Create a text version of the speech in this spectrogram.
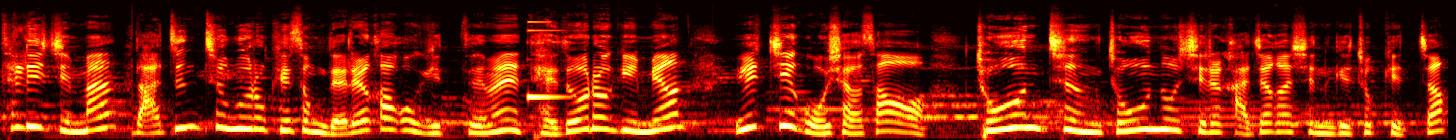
틀리지만 낮은 층으로 계속 내려가고 있기 때문에 되도록이면 일찍 오셔서 좋은 층, 좋은 호실을 가져가시는 게 좋겠죠?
